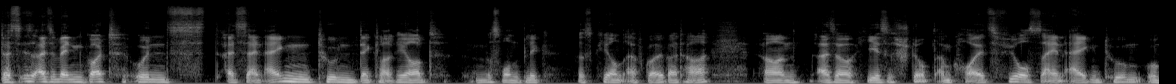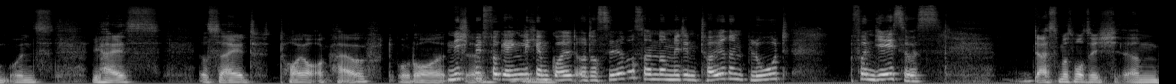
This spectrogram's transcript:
das ist also, wenn Gott uns als sein Eigentum deklariert, müssen wir einen Blick riskieren auf Golgatha. Ähm, also Jesus stirbt am Kreuz für sein Eigentum, um uns, wie heißt ihr seid teuer erkauft oder... Nicht äh, mit vergänglichem Gold oder Silber, sondern mit dem teuren Blut von Jesus das muss man sich ähm,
